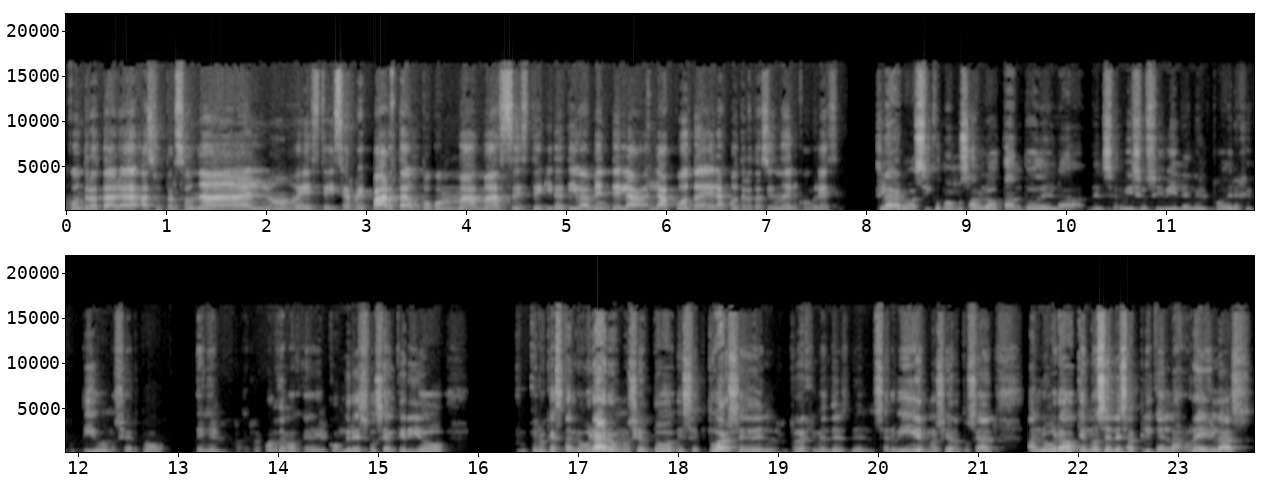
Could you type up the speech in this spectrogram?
contratar a, su personal, ¿no? Este, y se reparta un poco más, este, equitativamente la, la, cuota de las contrataciones del Congreso. Claro, así como hemos hablado tanto de la, del servicio civil en el Poder Ejecutivo, ¿no es cierto? En el, recordemos que en el Congreso se han querido, creo que hasta lograron, ¿no es cierto?, exceptuarse del régimen del, servir, ¿no es cierto? O sea, han logrado que no se les apliquen las reglas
